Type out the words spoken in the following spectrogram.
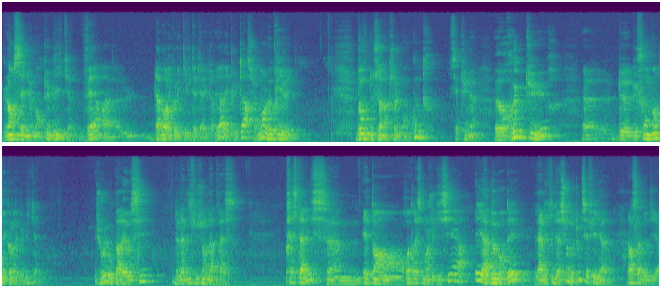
l'enseignement public vers d'abord les collectivités territoriales et plus tard sûrement le privé. Donc nous sommes absolument contre. C'est une rupture du fondement de l'école républicaine. Je voulais vous parler aussi de la diffusion de la presse. Prestalis euh, est en redressement judiciaire et a demandé la liquidation de toutes ses filiales. Alors ça veut dire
